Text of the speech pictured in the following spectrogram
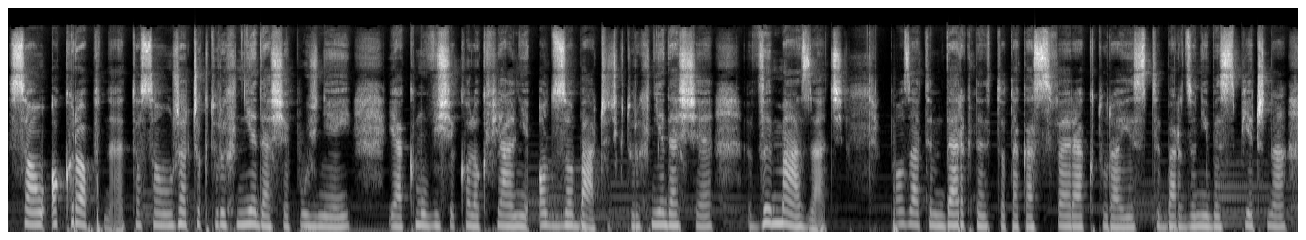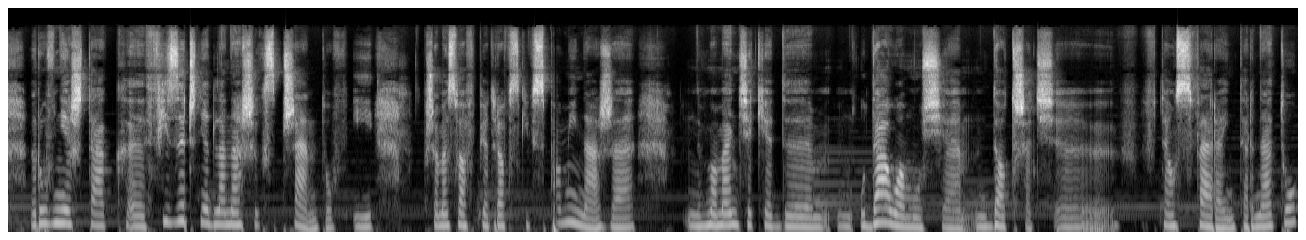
są okropne. To są rzeczy, których nie da się później, jak mówi się kolokwialnie, odzobaczyć, których nie da się wymazać. Poza tym, Darknet to taka sfera, która jest bardzo niebezpieczna, również tak e, fizycznie dla naszych sprzętów. I Przemysław Piotrowski wspomina, że w momencie, kiedy udało mu się dotrzeć e, w tę sferę internetu,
